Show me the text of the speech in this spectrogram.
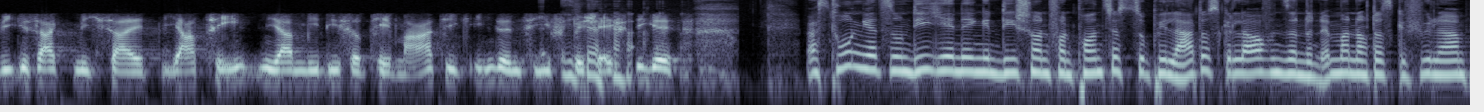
wie gesagt, mich seit Jahrzehnten ja mit dieser Thematik intensiv beschäftige. Was tun jetzt nun diejenigen, die schon von Pontius zu Pilatus gelaufen sind und immer noch das Gefühl haben,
